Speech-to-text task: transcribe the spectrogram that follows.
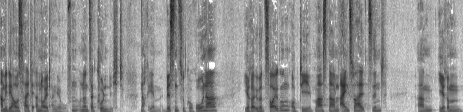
haben wir die Haushalte erneut angerufen und uns erkundigt nach ihrem Wissen zu Corona, ihrer Überzeugung, ob die Maßnahmen einzuhalten sind, ähm, ihrem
